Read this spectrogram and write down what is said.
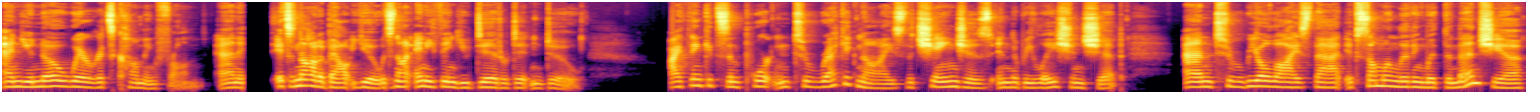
and you know where it's coming from. And it, it's not about you, it's not anything you did or didn't do. I think it's important to recognize the changes in the relationship and to realize that if someone living with dementia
